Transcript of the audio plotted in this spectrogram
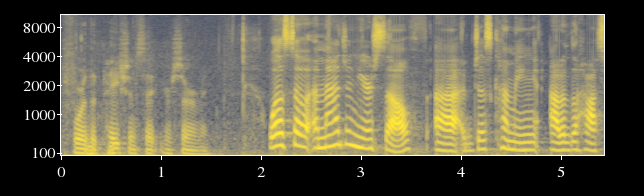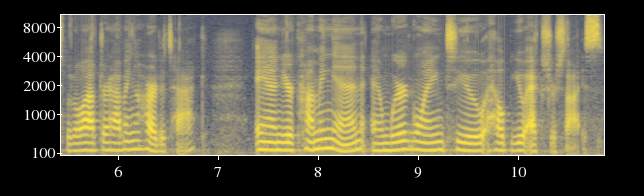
for the mm-hmm. patients that you're serving? Well, so imagine yourself uh, just coming out of the hospital after having a heart attack, and you're coming in, and we're going to help you exercise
